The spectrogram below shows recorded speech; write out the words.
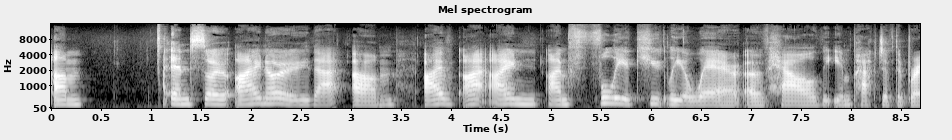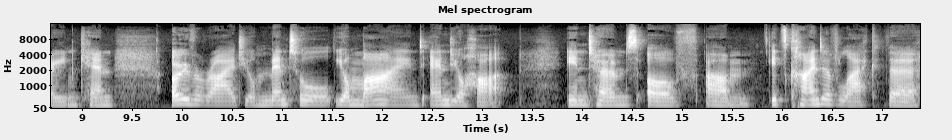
Um, and so I know that um, I've, I, I, I'm fully acutely aware of how the impact of the brain can override your mental, your mind, and your heart in terms of um, it's kind of like the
